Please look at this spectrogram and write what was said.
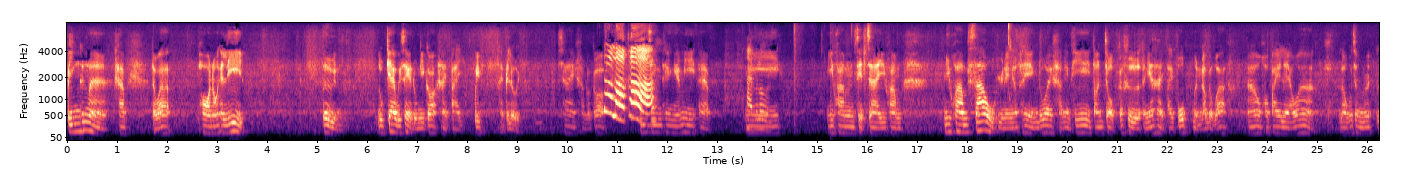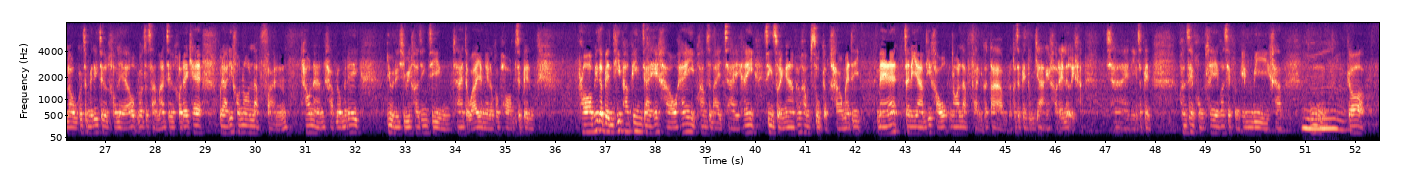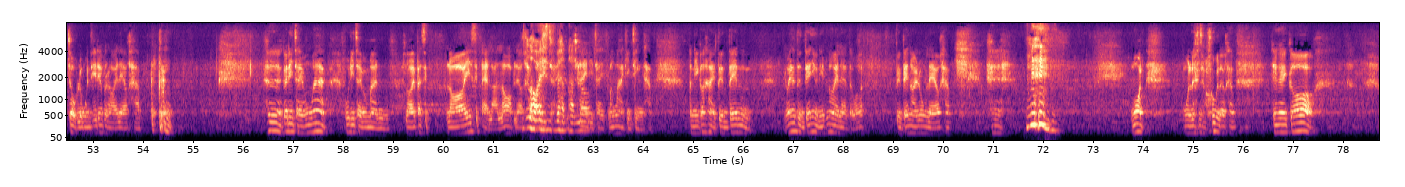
ปิ้งขึ้นมาครับ แต่ว่าพอน้องเอลลี่ ตื่น ลูกแก้ววิเศษตรงนี้ก็หายไปวิบหายไปเลย ใช่ครับแล้วก็น่ารักอะ จริงๆเพลงนี้มีแอบหายไปเลย มีมีความเสียใจความมีความเศร้าอยู่ในเนื้อเพลงด้วยครับ อย่างที่ตอนจบก็คือ อันเนี้ยหายไปปุ๊บเหมือนเราแบบว่าอ้าวเขาไปแล้วว่า เราก็จะไม่เราก็จะไม่ได้เจอเขาแล้ว เราจะสามารถเจอเขาได้แค่ เวลาที่เขานอนหลับฝันเท่านั้นครับ เราไม่ได้อยู่ในชีวิตเขาจริง ๆ ใช่แต่ว่ายังไงเราก็พร้อมที่จะเป็น พร้อมที่จะเป็นที่พักพิงใจให้เขาให้ความสบายใจ ให้สิ่งสวยงามให้ความสุขกับเขาแม้ที่แม้จะในยามที่เขานอนหลับฝันก็ตามเราก็จะเป็นทุกอย่างให้เขาได้เลยครับ ใช่นี่ก็จะเป็นคอนเซปต์ของเพลงคอนเซปต์ของ MV ครับอืมก็จบลงวันที่เรียบร้อยแล้วครับเฮ้อก็ดีใจมากๆผู้ดีใจประมาณร้อยแปดสิบร้อยสิบแปดล้านรอบแล้วคร้อยดีสิใจบแปดล้านรใช่อบดีใจมากๆจริง ๆ ครับ ตอนนี้ก็หายตื่นเต้น ก็ยังตื่นเต้นอยู่นิดหน่อยแหละ แต่ว่าตื่นเต้นน้อยลงแล้วครับเฮ้อหมด หมดเลยจะพูดแล้วครับ ยังไงก็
